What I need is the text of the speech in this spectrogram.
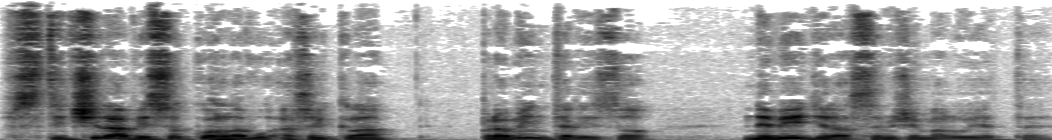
vstyčila vysoko hlavu a řekla, promiňte, Lizo, nevěděla jsem, že malujete.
